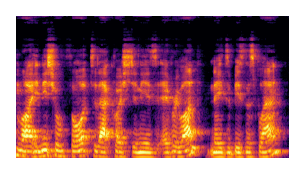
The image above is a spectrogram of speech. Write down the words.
my initial thought to that question is everyone needs a business plan.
